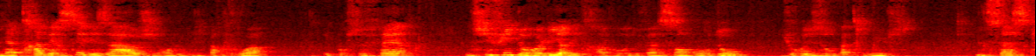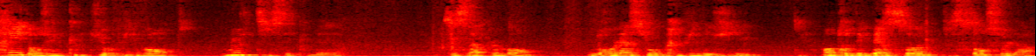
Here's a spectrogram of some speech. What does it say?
il a traversé les âges et on l'oublie parfois. Et pour ce faire, il suffit de relire les travaux de Vincent Bourdeau du réseau Patrimus. Il s'inscrit dans une culture vivante, multiséculaire. C'est simplement une relation privilégiée entre des personnes qui, sans cela,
